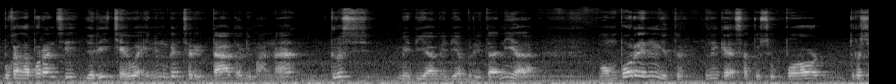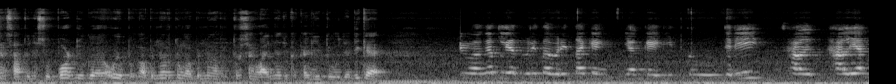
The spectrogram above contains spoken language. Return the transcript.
bukan laporan sih jadi cewek ini mungkin cerita atau gimana terus media-media berita ini ya ngomporin gitu. Ini kayak satu support terus yang satunya support juga oh nggak bener tuh nggak bener. Terus yang lainnya juga kayak gitu. Jadi kayak banget lihat berita-berita kayak yang kayak gitu. Jadi hal hal yang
